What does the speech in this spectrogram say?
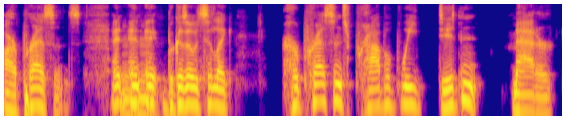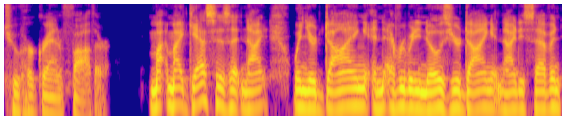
our presence and, mm-hmm. and, and because i would say like her presence probably didn't matter to her grandfather my, my guess is at night when you're dying and everybody knows you're dying at 97,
